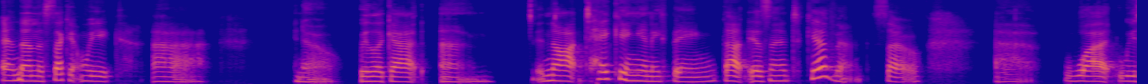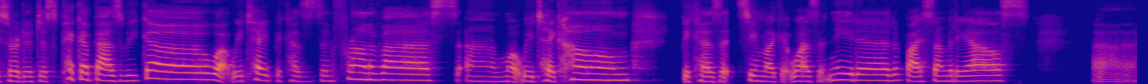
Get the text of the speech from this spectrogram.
And then the second week, uh, you know, we look at um, not taking anything that isn't given. So, uh, what we sort of just pick up as we go, what we take because it's in front of us, um, what we take home because it seemed like it wasn't needed by somebody else. Uh,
